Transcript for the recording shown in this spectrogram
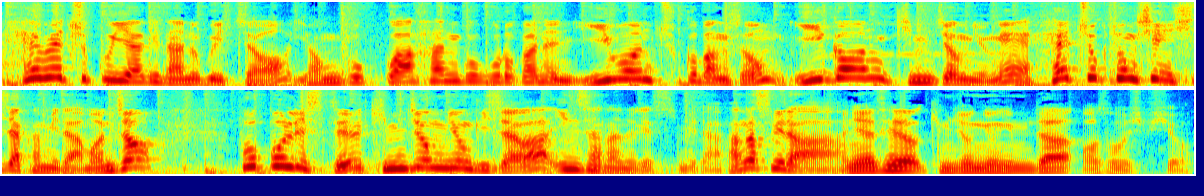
해외 축구 이야기 나누고 있죠. 영국과 한국으로 가는 이원 축구 방송 이건 김정용의 해축 통신 시작합니다. 먼저 풋볼리스트 김정용 기자와 인사 나누겠습니다. 반갑습니다. 안녕하세요. 김정용입니다. 어서 오십시오.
